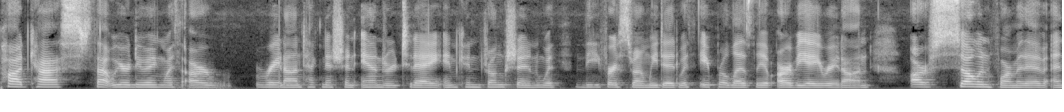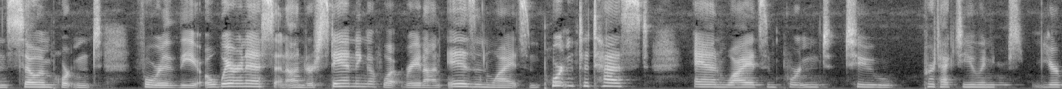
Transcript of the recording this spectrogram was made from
podcast that we are doing with our radon technician Andrew today, in conjunction with the first one we did with April Leslie of RVA Radon, are so informative and so important for the awareness and understanding of what radon is and why it's important to test and why it's important to protect you and your,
